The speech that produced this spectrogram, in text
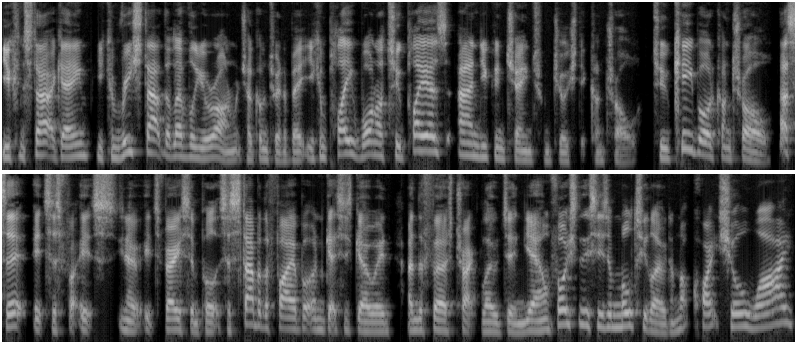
You can start a game. You can restart the level you're on, which I'll come to in a bit. You can play one or two players, and you can change from joystick control to keyboard control. That's it. It's as it's you know it's very simple. It's a stab of the fire button gets us going, and the first track loads in. Yeah, unfortunately, this is a multi-load. I'm not quite sure why.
